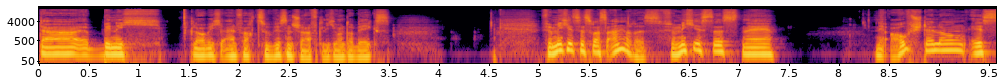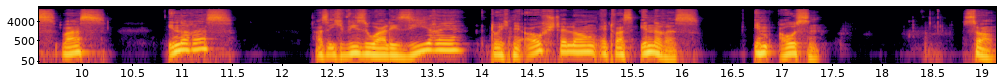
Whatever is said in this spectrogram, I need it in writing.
da bin ich, glaube ich, einfach zu wissenschaftlich unterwegs. Für mich ist es was anderes. Für mich ist es eine, eine Aufstellung, ist was Inneres. Also ich visualisiere durch eine Aufstellung etwas Inneres im Außen. So,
